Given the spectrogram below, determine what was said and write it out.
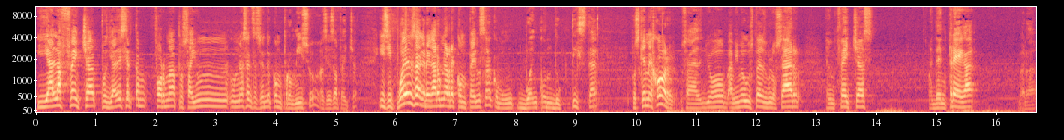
Y ya la fecha, pues ya de cierta forma, pues hay una sensación de compromiso hacia esa fecha. Y si puedes agregar una recompensa como un buen conductista, pues qué mejor. O sea, yo, a mí me gusta desglosar en fechas de entrega, ¿verdad?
